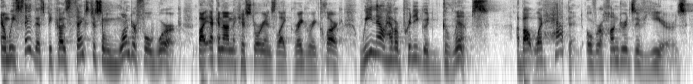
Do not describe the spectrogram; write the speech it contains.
And we say this because, thanks to some wonderful work by economic historians like Gregory Clark, we now have a pretty good glimpse about what happened over hundreds of years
